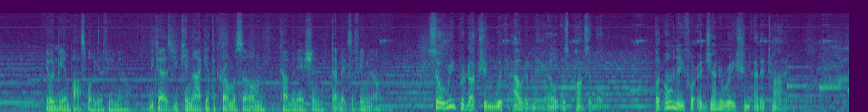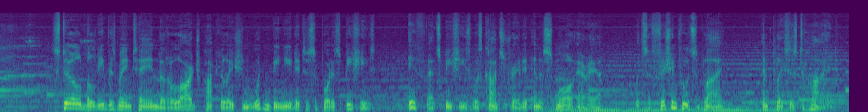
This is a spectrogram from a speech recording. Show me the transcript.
It would be impossible to get a female because you cannot get the chromosome combination that makes a female. So reproduction without a male is possible, but only for a generation at a time. Still, believers maintain that a large population wouldn't be needed to support a species if that species was concentrated in a small area with sufficient food supply and places to hide.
